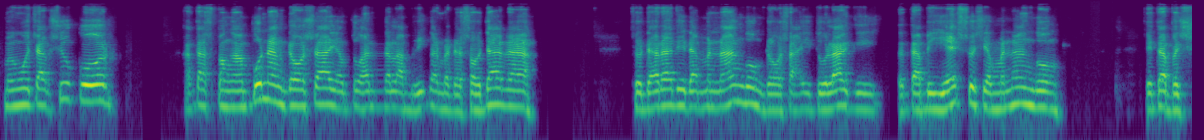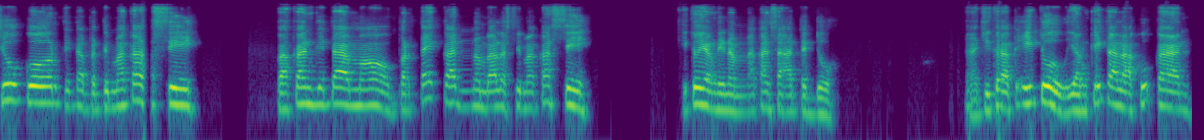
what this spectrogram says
mengucap syukur, atas pengampunan dosa yang Tuhan telah berikan pada saudara. Saudara tidak menanggung dosa itu lagi, tetapi Yesus yang menanggung. kita bersyukur, kita berterima kasih, bahkan kita mau bertekad membalas terima kasih. Itu yang dinamakan saat teduh. Nah, jika itu yang kita lakukan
